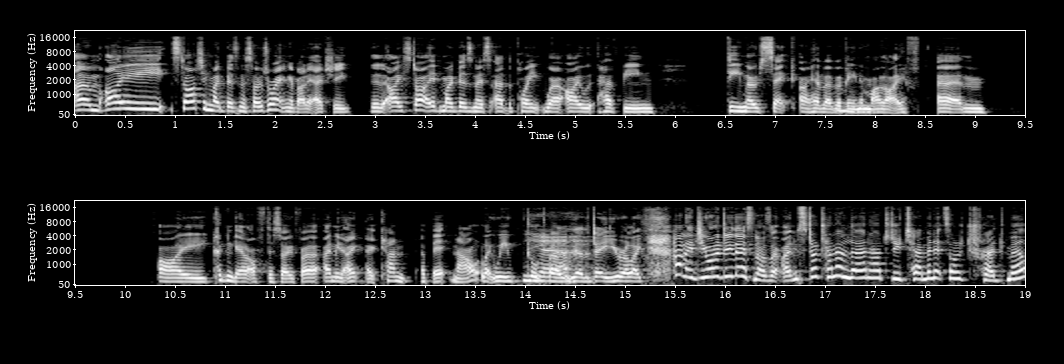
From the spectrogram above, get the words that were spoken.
um, I started my business. I was writing about it actually. I started my business at the point where I have been the most sick I have ever been in my life. Um, I couldn't get off the sofa. I mean, I, I can a bit now. Like we talked about Yeah. it the other day. You were like, Hannah, do you want to do this? And I was like, I'm still trying to learn how to do 10 minutes on a treadmill.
